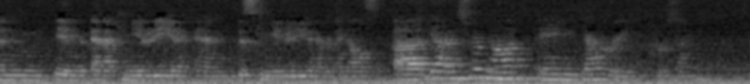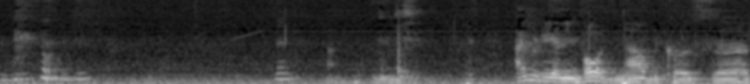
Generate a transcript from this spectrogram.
and in and that community and, and this community and everything else. Uh, yeah, I'm sort of not a gallery person. Mm. I'm really involved now because uh,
